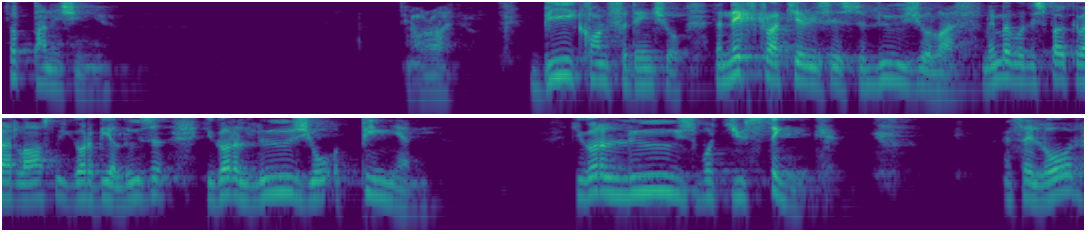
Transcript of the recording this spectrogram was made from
He's not punishing you. All right. Be confidential. The next criteria is to lose your life. Remember what we spoke about last week? You've got to be a loser. You've got to lose your opinion. You've got to lose what you think and say, Lord,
